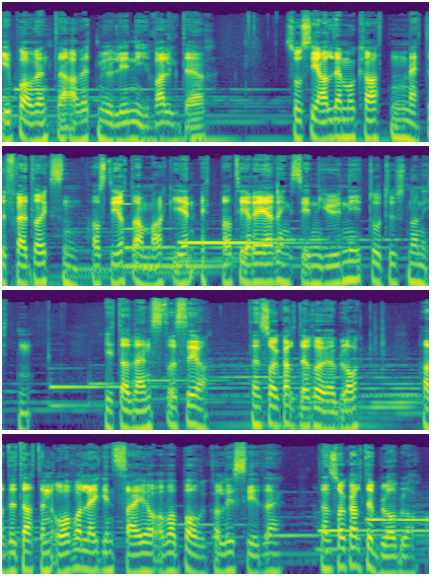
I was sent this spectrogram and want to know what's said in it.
i påvente av et mulig nyvalg der. Sosialdemokraten Mette Fredriksen har styrt Danmark i en ettpartiregjering siden juni 2019. Etter venstresida, den såkalte røde blokk, hadde tatt en overlegen seier over borgerlig side, den såkalte blå blokk.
